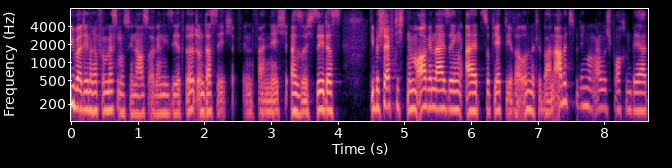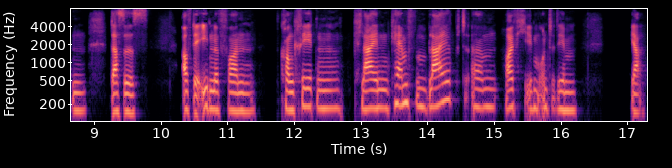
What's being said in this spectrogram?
über den Reformismus hinaus organisiert wird. Und das sehe ich auf jeden Fall nicht. Also ich sehe, dass die Beschäftigten im Organizing als Subjekte ihrer unmittelbaren Arbeitsbedingungen angesprochen werden, dass es auf der Ebene von konkreten kleinen Kämpfen bleibt, ähm, häufig eben unter dem ja,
